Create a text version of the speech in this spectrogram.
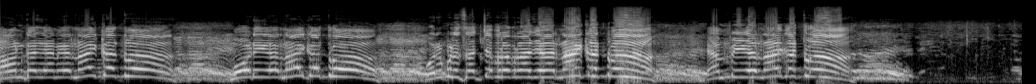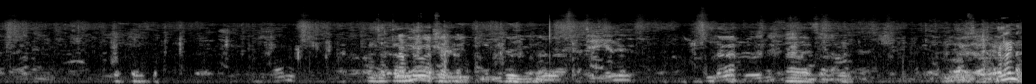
పవన్ కళ్యాణ్ గారి నాయకత్వం. మోడీ గారి నాయకత్వం. ఉరుపుల సత్యప్రభరాజు గారి నాయకత్వం. ఎంపీ గారి నాయకత్వం. వెళ్ళండి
